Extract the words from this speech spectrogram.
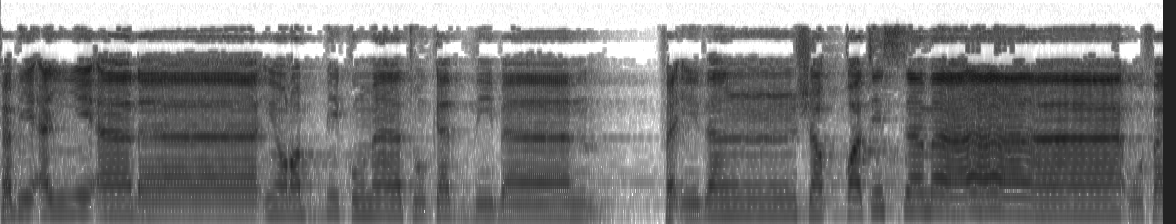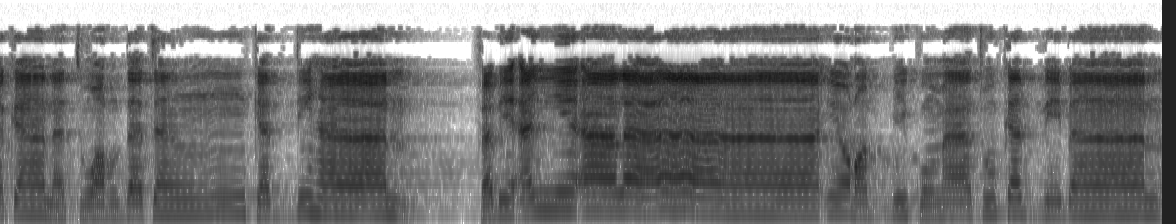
فبأي آلاء ربكما تكذبان؟ فإذا انشقت السماء فكانت وردة كالدهان. فباي الاء ربكما تكذبان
